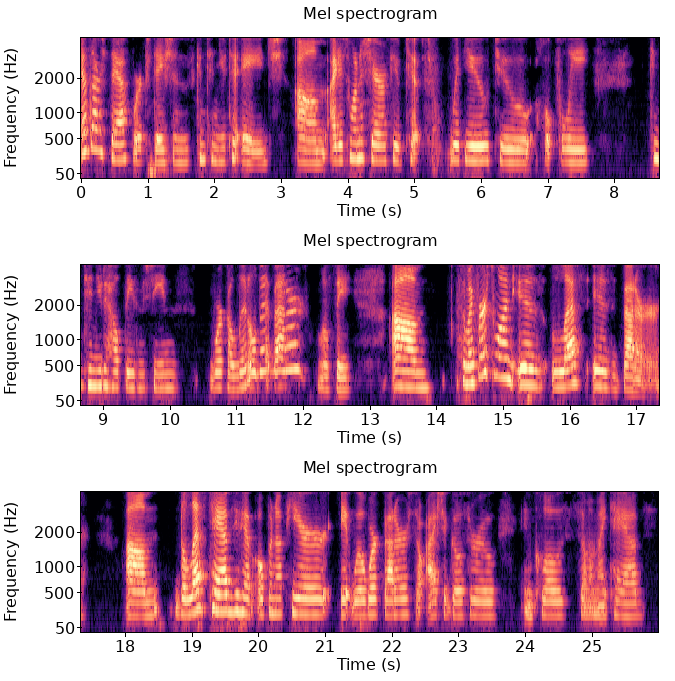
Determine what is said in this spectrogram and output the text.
As our staff workstations continue to age, um, I just want to share a few tips with you to hopefully continue to help these machines work a little bit better. We'll see. Um, so my first one is less is better. Um, the less tabs you have open up here, it will work better. So I should go through and close some of my tabs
